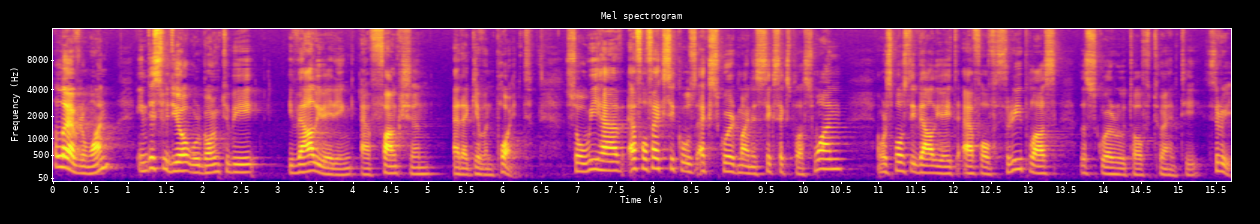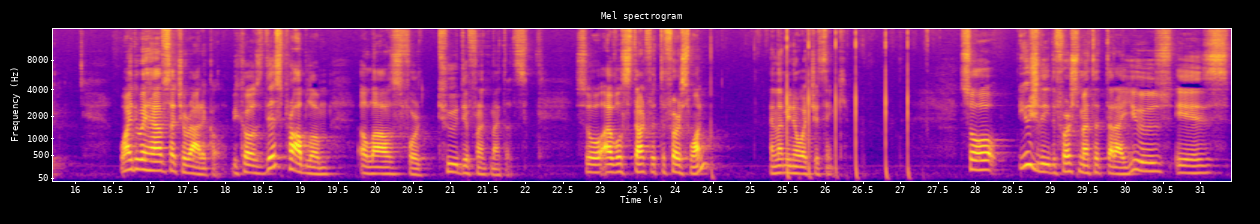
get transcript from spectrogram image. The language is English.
Hello everyone. In this video, we're going to be evaluating a function at a given point. So we have f of x equals x squared minus 6x plus 1, and we're supposed to evaluate f of 3 plus the square root of 23. Why do we have such a radical? Because this problem allows for two different methods. So I will start with the first one, and let me know what you think. So usually the first method that I use is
